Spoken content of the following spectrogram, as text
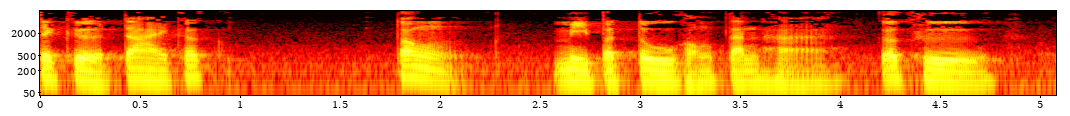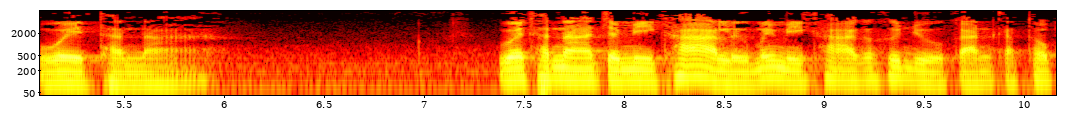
จะเกิดได้ก็ต้องมีประตูของตัณหาก็คือเวทนา เวทนาจะมีค่าหรือไม่มีค่าก็ขึ้นอยู่การกระทบ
